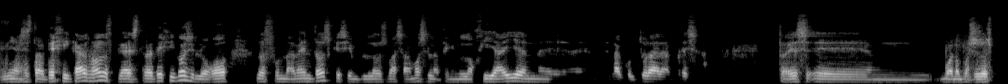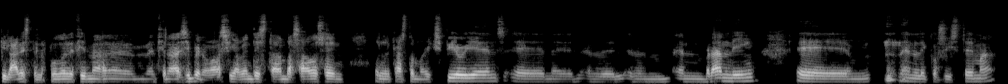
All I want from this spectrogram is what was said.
líneas estratégicas, ¿no? Los pilares estratégicos y luego los fundamentos que siempre los basamos en la tecnología y en, eh, en la cultura de la empresa. Entonces, eh, bueno, pues esos pilares te los puedo decir, mencionar así, pero básicamente están basados en, el customer experience, en, branding, eh, en el ecosistema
